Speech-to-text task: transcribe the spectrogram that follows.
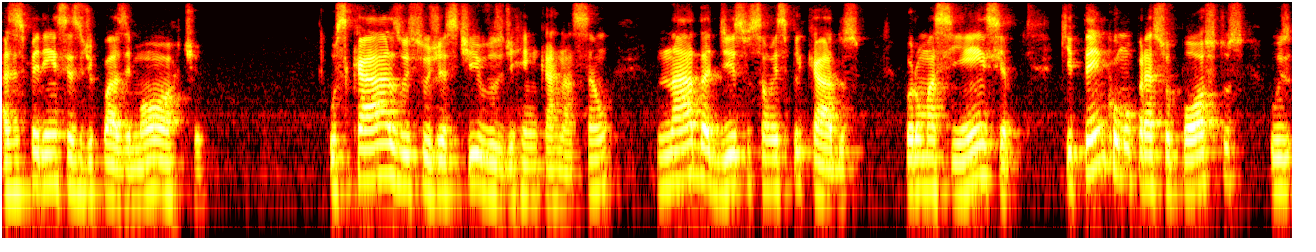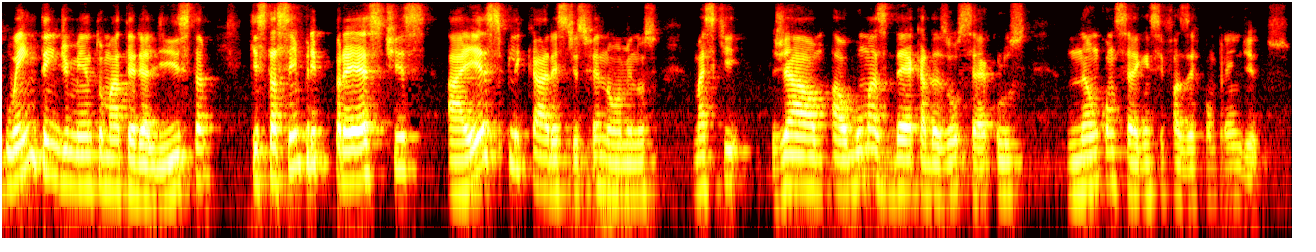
as experiências de quase morte, os casos sugestivos de reencarnação, nada disso são explicados por uma ciência que tem como pressupostos o, entendimento materialista, que está sempre prestes a explicar estes fenômenos, mas que já há algumas décadas ou séculos não conseguem se fazer compreendidos.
